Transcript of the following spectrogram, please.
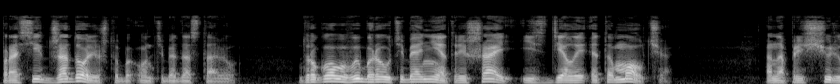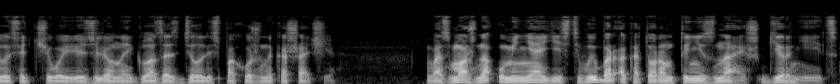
Проси Джадоли, чтобы он тебя доставил. Другого выбора у тебя нет, решай и сделай это молча». Она прищурилась, отчего ее зеленые глаза сделались похожи на кошачьи. Возможно, у меня есть выбор, о котором ты не знаешь, герниец.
